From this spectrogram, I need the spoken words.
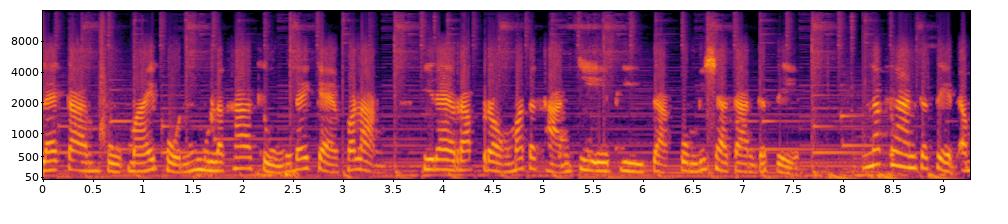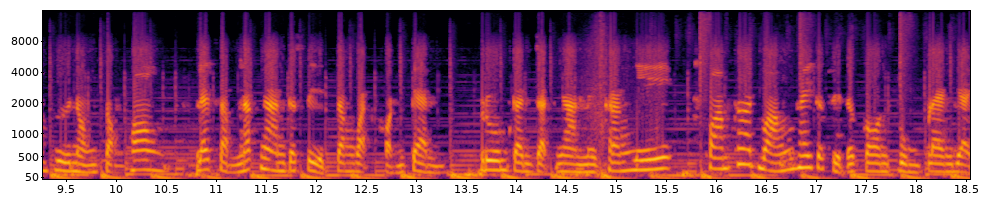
และการปลูกไม้ผลมูลค่าสูงได้แก่ฝรั่ง ที่ได้รับรองมาตรฐาน GAP จากกรมวิชาการเกษตรนักงานเกษตรอำเภอหนองสองห้อง และสำนักงานเกษตรจังหวัดขอนแก่นร่วมกันจัดงานในครั้งนี้ ความคาดหวังให้เกษตรกรกลุ่มแปลงใหญ่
